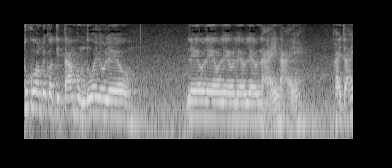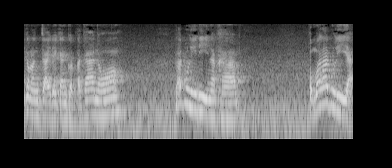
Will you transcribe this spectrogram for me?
ทุกคนไปกดติดตามผมด้วยเร็วๆ เร็วเร็วเร็วเร็วเร็วไหนไหน ใครจะให้กำลังใจในการกดตะกร้าเนาะราชบุรีดีนะครับ ผมว่าราชบุรีอะ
